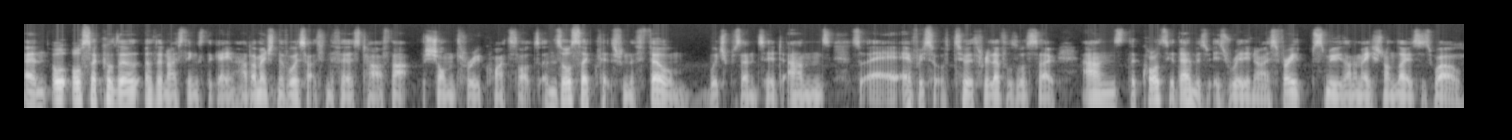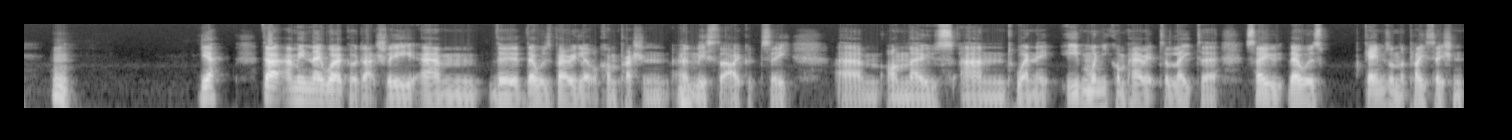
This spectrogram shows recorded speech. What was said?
Um, also, a couple of other nice things the game had. I mentioned the voice acting in the first half; that shone through quite a lot. And there's also clips from the film which presented, and so every sort of two or three levels or so. And the quality of them is, is really nice. Very smooth animation on those as well. Yeah, that I mean they were good actually. Um, the there was very little compression, at least that I could see, um, on those. And when it even when you compare it to later, so there was games on the PlayStation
